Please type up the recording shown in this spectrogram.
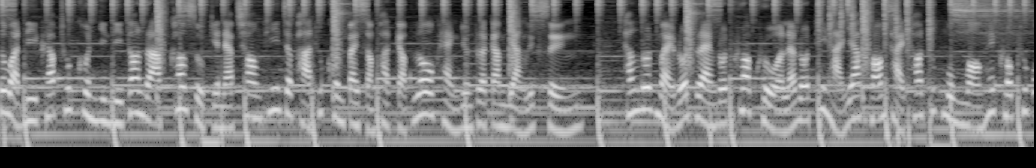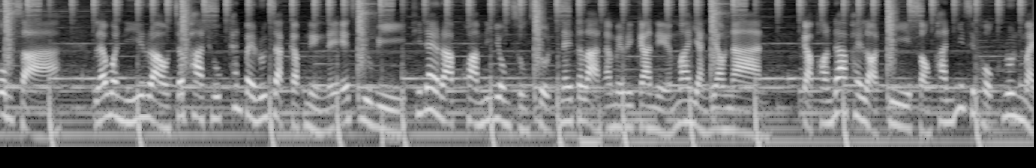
สวัสดีครับทุกคนยินดีต้อนรับเข้าสู่เกียร์แนบช่องที่จะพาทุกคนไปสัมผัสกับโลกแห่งยนตรกรรมอย่างลึกซึ้ง ทั้งรถใหม่รถแรงรถครอบครัวและรถที่หายากพร้อมถ่ายทอดทุกมุมมองให้ครบทุกองศา และวันนี้เราจะพาทุกท่านไปรู้จักกับหนึ่งใน SUV ที่ได้รับความนิยมสูงสุดในตลาดอเมริกาเหนือมาอย่างยาวนานกับ Honda Pilot ปี 2026 รุ่นใหม่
